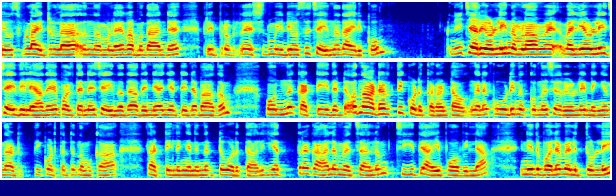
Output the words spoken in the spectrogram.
യൂസ്ഫുൾ ആയിട്ടുള്ള നമ്മളെ റമദാന്റെ പ്രീ പ്രിപ്പറേഷൻ വീഡിയോസ് ചെയ്യുന്നതായിരിക്കും. ഇനി ചെറിയ ഉള്ളി നമ്മൾ ആ വലിയ ഉള്ളി ചെയ്തില്ലേ അതേപോലെ തന്നെ ചെയ്യുന്നത്. അതിന്റെ ആ ഞെട്ടിന്റെ ഭാഗം ഒന്ന് കട്ട് ചെയ്തിട്ട് ഒന്ന് അടർത്തി കൊടുക്കണം കേട്ടോ ഇങ്ങനെ കൂടി നിൽക്കുന്ന ചെറിയ ഉള്ളി ഉണ്ടെങ്കിൽ ഒന്ന് അടർത്തി കൊടുത്തിട്ട് നമുക്ക് ആ തട്ടിയിൽ ഇങ്ങനെ നിട്ട് കൊടുത്താൽ എത്ര കാലം വെച്ചാലും ചീത്തയായി പോവില്ല. ഇനി ഇതുപോലെ വെളുത്തുള്ളി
